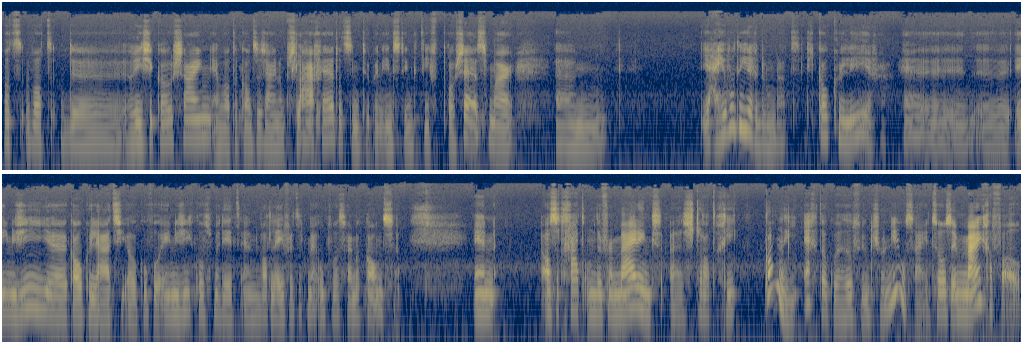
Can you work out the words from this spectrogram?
Wat, wat de risico's zijn en wat de kansen zijn op slagen. Dat is natuurlijk een instinctief proces, maar um, ja, heel veel dieren doen dat. Die calculeren. Energiecalculatie ook. Hoeveel energie kost me dit en wat levert het mij op? Wat zijn mijn kansen? En als het gaat om de vermijdingsstrategie, kan die echt ook wel heel functioneel zijn. Zoals in mijn geval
